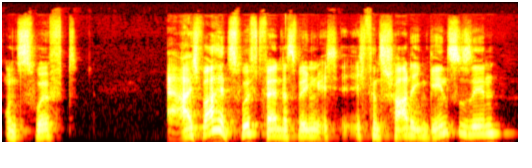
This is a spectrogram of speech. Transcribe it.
Und Swift, ja, ich war halt Swift-Fan, deswegen, ich, ich finde es schade, ihn gehen zu sehen.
